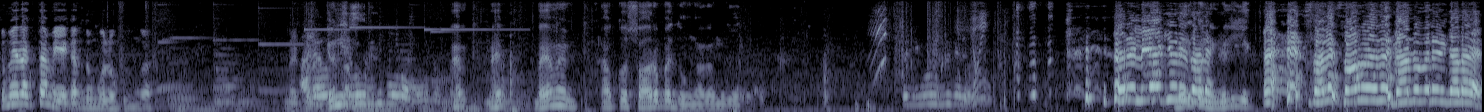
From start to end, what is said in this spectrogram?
तुम्हें लगता है मैं ये गन तुमको मेरे को क्यों नहीं। मैं मैं भैया मैं आपको सौ रुपए दूँगा अगर मुझे दो। अरे लिया क्यों नहीं साले? साले सौ रुपए से गानों मैंने निकाला है।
